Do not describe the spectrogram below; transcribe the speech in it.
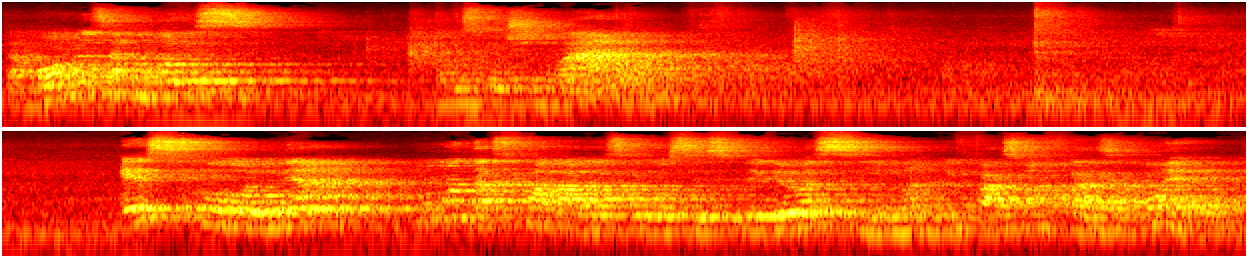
Tá bom, meus amores? Vamos continuar? Escolha uma das palavras que você escreveu acima e faça uma frase com ela.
